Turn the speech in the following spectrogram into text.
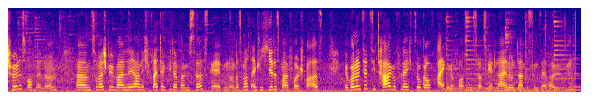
Schönes Wochenende. Ähm, zum Beispiel waren Lea und ich Freitag wieder beim Surfskaten und das macht eigentlich jedes Mal voll Spaß. Wir wollen uns jetzt die Tage vielleicht sogar auf eigene Faust Surfskate leihen und da ein bisschen selber üben.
